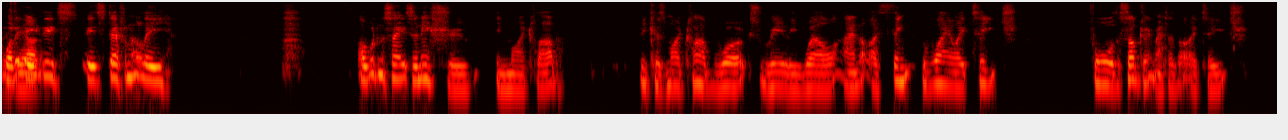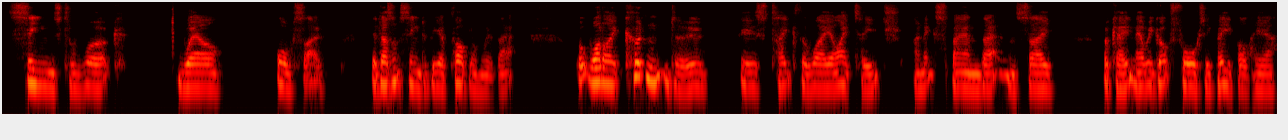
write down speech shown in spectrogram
well, it, it's it's definitely. I wouldn't say it's an issue in my club because my club works really well, and I think the way I teach for the subject matter that I teach seems to work well also. There doesn't seem to be a problem with that. But what I couldn't do is take the way I teach and expand that and say, okay, now we've got 40 people here.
